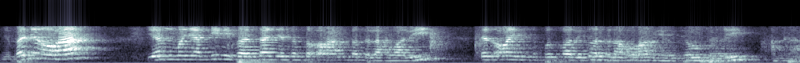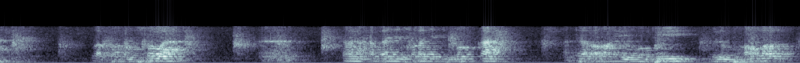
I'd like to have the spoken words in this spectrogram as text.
Ya, banyak orang yang meyakini bahasanya seseorang itu adalah wali dan orang yang disebut wali itu adalah orang yang jauh dari agama. Pernah sholat. Karena katanya sholatnya di Mekah. Ada orang yang hobi belum khamar.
